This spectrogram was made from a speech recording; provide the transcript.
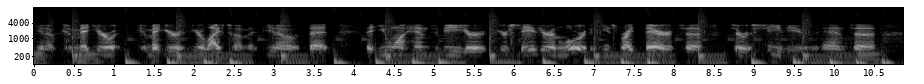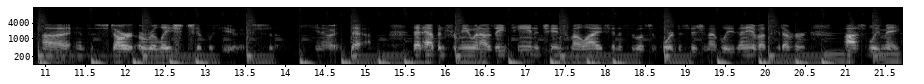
you know commit your commit your your life to him you know that that you want him to be your your savior and lord and he's right there to to receive you and to uh, and to start a relationship with you. It's you know that that happened for me when I was 18. It changed my life, and it's the most important decision I believe any of us could ever possibly make.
